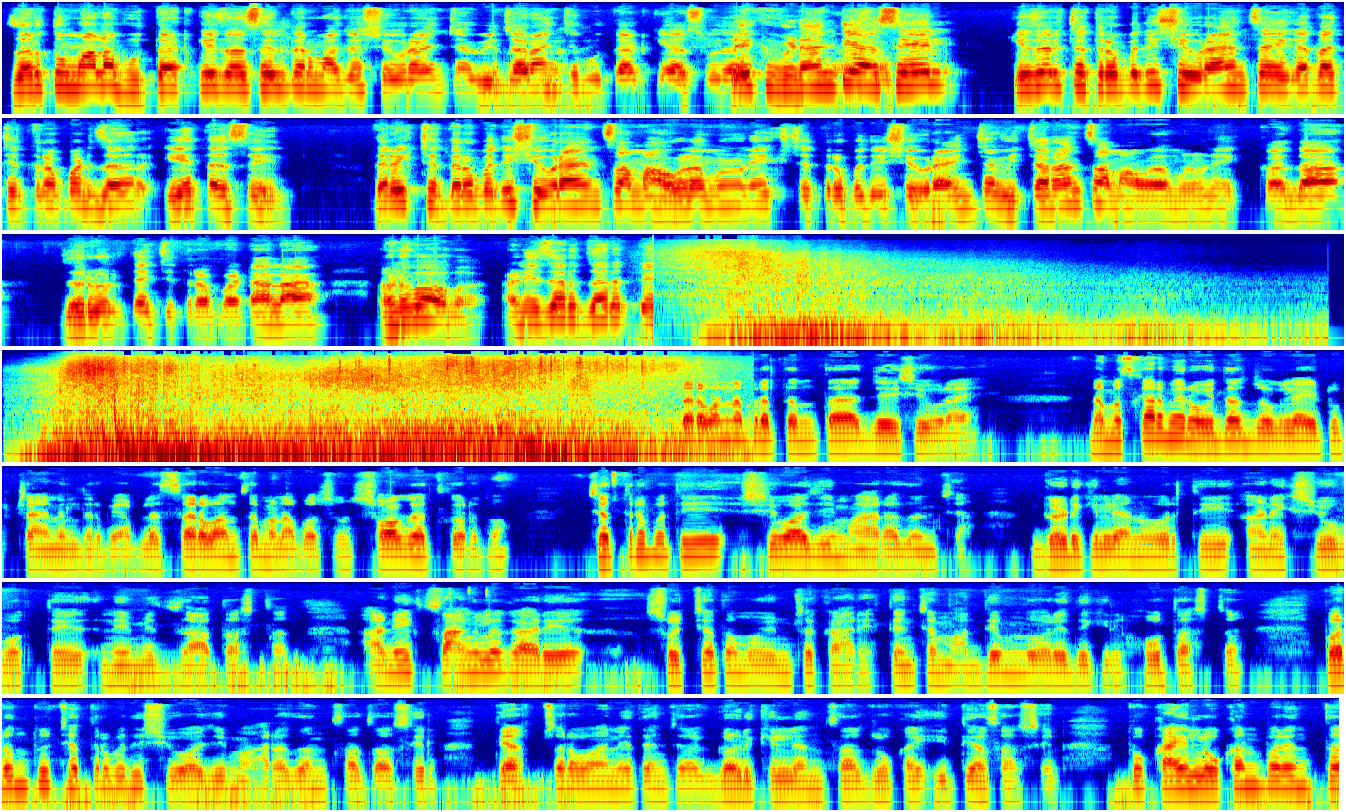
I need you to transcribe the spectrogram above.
जर तुम्हाला भुताटकीच असेल तर माझ्या शिवरायांच्या विचारांची भुताटकी असू एक विनंती असेल की जर छत्रपती शिवरायांचा एखादा चित्रपट जर येत असेल तर एक छत्रपती शिवरायांचा मावळा म्हणून एक छत्रपती शिवरायांच्या विचारांचा मावळा म्हणून एखादा जरूर त्या चित्रपटाला अनुभवावं. आणि जर जर ते सर्वांना प्रथमतः जय शिवराय. नमस्कार मी रोहिदास जोगल्या युट्यूब चॅनलतर्फे आपल्या सर्वांचं मनापासून स्वागत करतो. छत्रपती शिवाजी महाराजांच्या गड किल्ल्यांवरती अनेक शिवभक्त नेहमीच जात असतात. आणि एक चांगलं कार्य स्वच्छता मोहीमचं कार्य त्यांच्या माध्यमाद्वारे देखील होत असतं. परंतु छत्रपती शिवाजी महाराजांचाच असेल त्याचप्रमाणे त्यांच्या गडकिल्ल्यांचा जो काही इतिहास असेल तो काही लोकांपर्यंत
